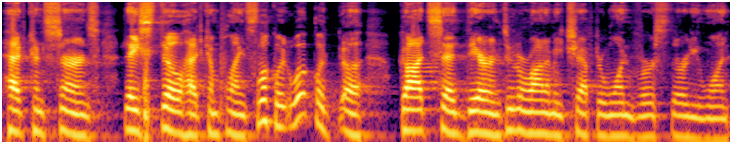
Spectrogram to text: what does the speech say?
had concerns. They still had complaints. Look what, look what uh, God said there in Deuteronomy chapter 1, verse 31.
